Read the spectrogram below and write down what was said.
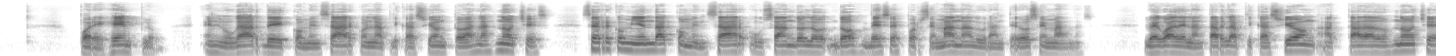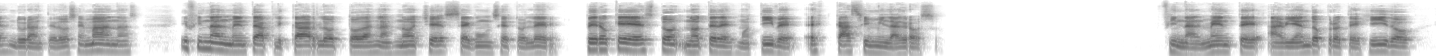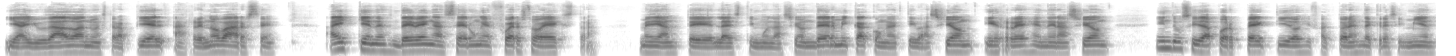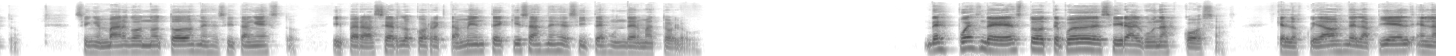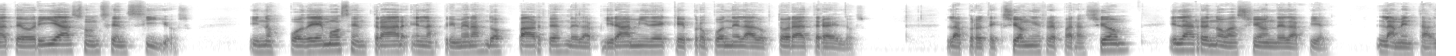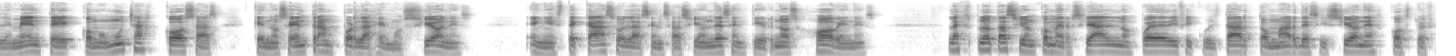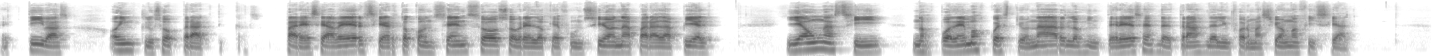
Por ejemplo, en lugar de comenzar con la aplicación todas las noches, se recomienda comenzar usándolo dos veces por semana durante dos semanas luego adelantar la aplicación a cada dos noches durante dos semanas y finalmente aplicarlo todas las noches según se tolere. Pero que esto no te desmotive, es casi milagroso. Finalmente, habiendo protegido y ayudado a nuestra piel a renovarse, hay quienes deben hacer un esfuerzo extra mediante la estimulación dérmica con activación y regeneración inducida por péptidos y factores de crecimiento. Sin embargo, no todos necesitan esto, y para hacerlo correctamente quizás necesites un dermatólogo. Después de esto te puedo decir algunas cosas, que los cuidados de la piel en la teoría son sencillos, y nos podemos centrar en las primeras dos partes de la pirámide que propone la doctora Trelos, la protección y reparación y la renovación de la piel. Lamentablemente, como muchas cosas que nos entran por las emociones, en este caso la sensación de sentirnos jóvenes, la explotación comercial nos puede dificultar tomar decisiones costo efectivas o incluso prácticas. Parece haber cierto consenso sobre lo que funciona para la piel, y aún así nos podemos cuestionar los intereses detrás de la información oficial.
